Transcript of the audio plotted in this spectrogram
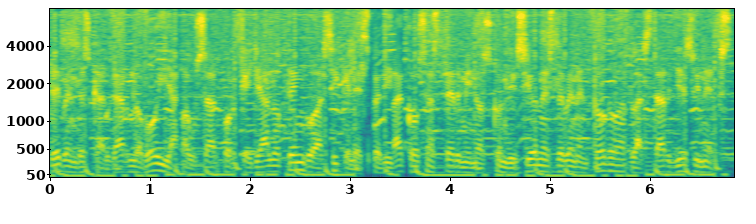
Deben descargarlo voy a pausar porque ya lo tengo así que les pedirá cosas términos condiciones deben en todo aplastar yes y next.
